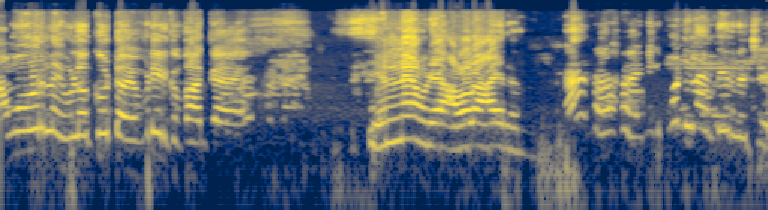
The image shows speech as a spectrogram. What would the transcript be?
நம்ம ஊர்ல இவ்வளவு கூட்டம் எப்படி இருக்கு பாக்க? என்ன முடியாது அவ்வளோ ஆயிரம்? இன்னைக்கு போட்டிலாம் எப்படி இருந்துச்சு?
